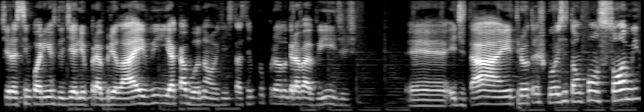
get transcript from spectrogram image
tira cinco horinhas do dia ali para abrir live e acabou. Não, a gente está sempre procurando gravar vídeos, é, editar, entre outras coisas. Então consome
